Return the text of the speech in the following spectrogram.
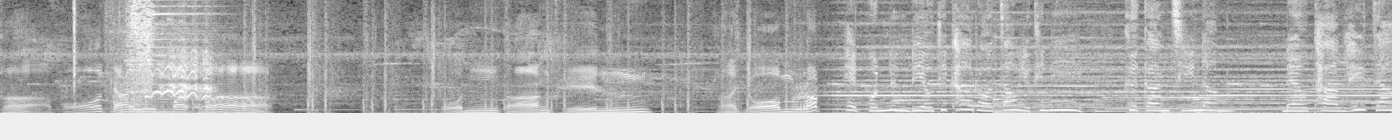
ข้าพอใจมากๆคนต่างถิ่นข้ายอมรับ เหตุผลหนึ่งเดียวที่ข้ารอเจ้าอยู่ที่นี่ คือการชี้นำแนวทางให้เจ้า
